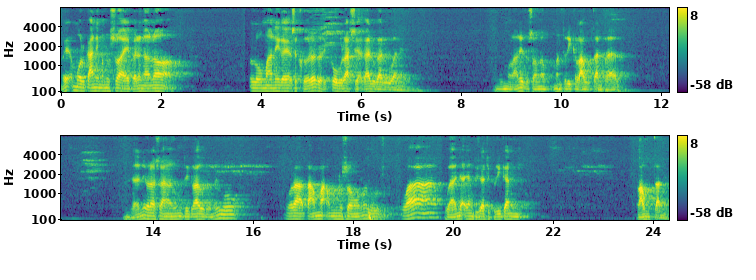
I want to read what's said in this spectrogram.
Wae murkane manusa ae bareng ana lomane kaya segara terus kuras gak karu-karuan. Mulane terus ana menteri kelautan barang. Ini ora sanggup menteri kelautan niku ora tamak manusa ngono wah banyak yang bisa diberikan lautan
